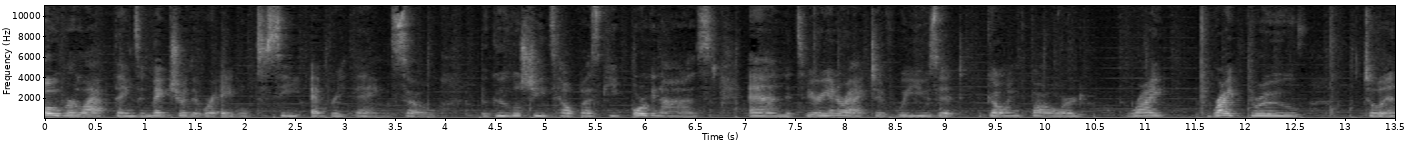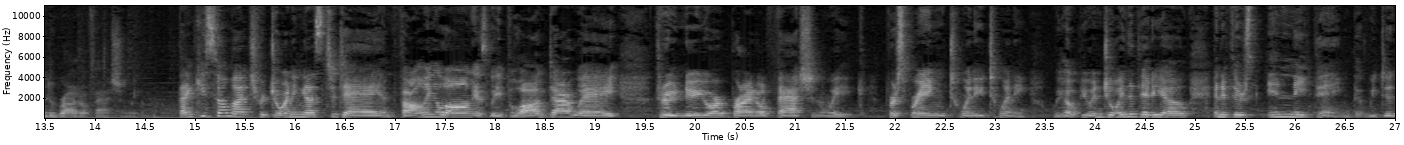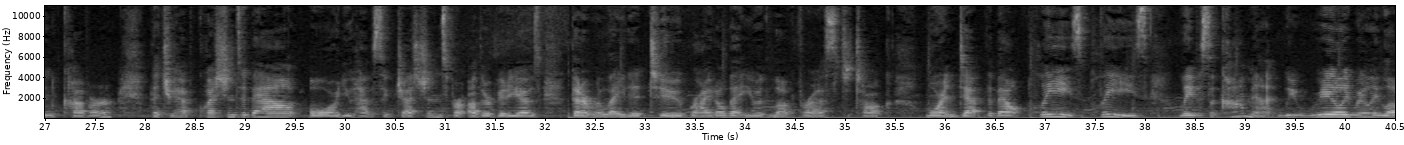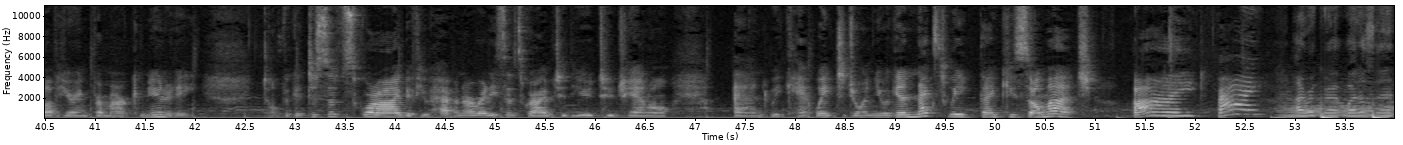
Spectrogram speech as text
overlap things and make sure that we're able to see everything. So the Google Sheets help us keep organized and it's very interactive. We use it going forward right right through till the end of Bridal Fashion Week. Thank you so much for joining us today and following along as we vlogged our way through New York Bridal Fashion Week for spring 2020. We hope you enjoy the video and if there's anything that we didn't cover that you have questions about or you have suggestions for other videos that are related to bridal that you would love for us to talk more in depth about, please, please leave us a comment. We really, really love hearing from our community. Don't forget to subscribe if you haven't already subscribed to the YouTube channel. And we can't wait to join you again next week. Thank you so much. Bye. Bye.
